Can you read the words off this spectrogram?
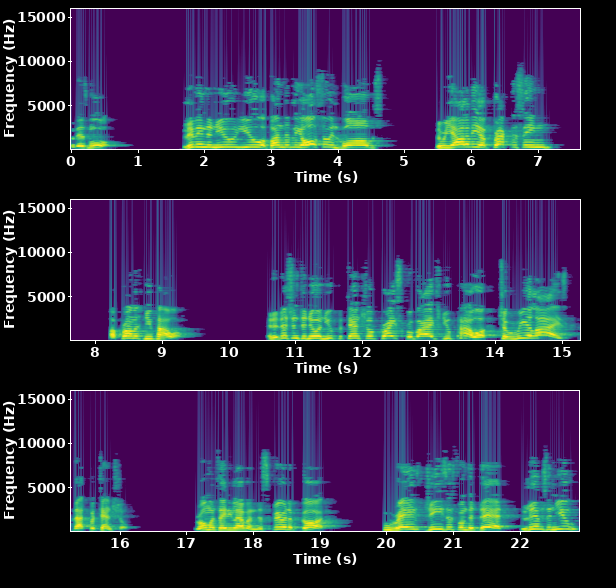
But there's more. Living the new you abundantly also involves the reality of practicing a promised new power. In addition to new and new potential, Christ provides new power to realize that potential. Romans 8:11, the Spirit of God who raised Jesus from the dead lives in you.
